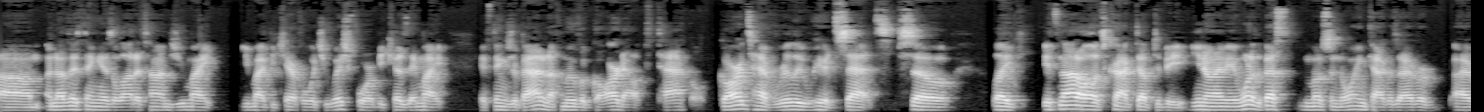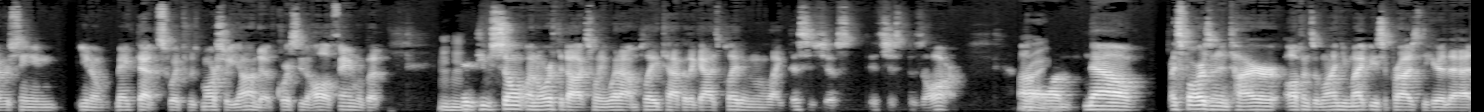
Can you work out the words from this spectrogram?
Um, another thing is a lot of times you might, you might be careful what you wish for because they might, if things are bad enough, move a guard out to tackle. Guards have really weird sets. So, like, it's not all it's cracked up to be. You know I mean? One of the best, most annoying tackles I ever, I ever seen, you know, make that switch was Marshal Yanda. Of course, he's a Hall of Famer, but Mhm. he was so unorthodox when he went out and played tackle. The guys played him and were like, this is just, it's just bizarre. Right. Um, now, as far as an entire offensive line, you might be surprised to hear that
